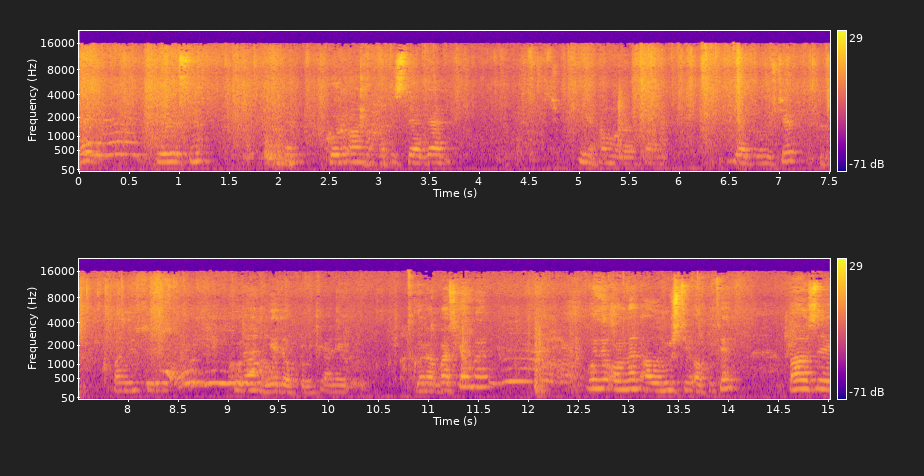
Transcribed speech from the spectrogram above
hep görüyorsunuz hep Kur'an hadislerden ilham olarak yazılmıştır. Onun için Kur'an diye de okuduk. Yani Kur'an başka ama bunu ondan alınmıştır okutan. Bazı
